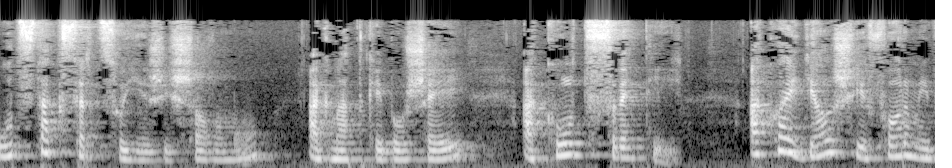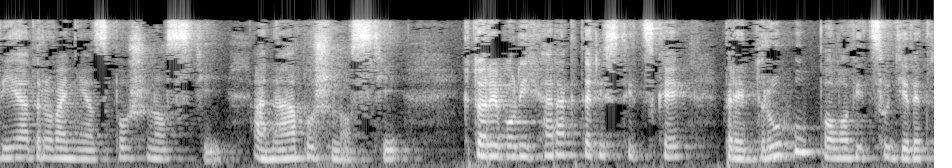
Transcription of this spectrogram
úcta k srdcu Ježišovmu, a k Matke Božej a kult svetých, ako aj ďalšie formy vyjadrovania zbožnosti a nábožnosti, ktoré boli charakteristické pre druhú polovicu 19.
